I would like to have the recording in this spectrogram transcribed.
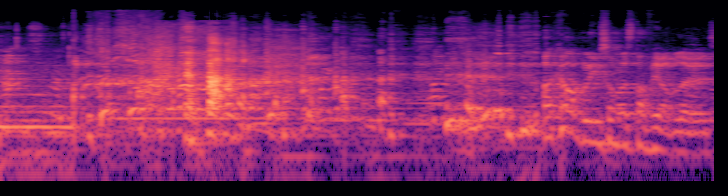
cancerous. I can't believe some of the stuff he uploads.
